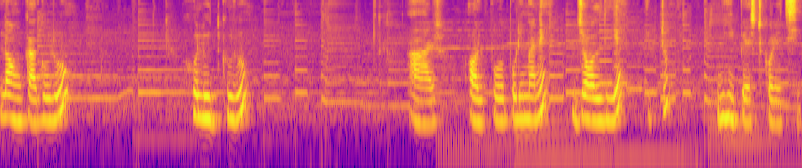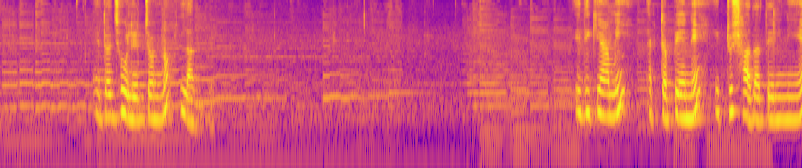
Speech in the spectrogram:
লঙ্কা গুঁড়ো, হলুদ গুঁড়ো আর অল্প পরিমাণে জল দিয়ে একটু মিহি পেস্ট করেছি। এটা ঝোলের জন্য লাগবে। এদিকে আমি একটা প্যানে একটু সাদা তেল নিয়ে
